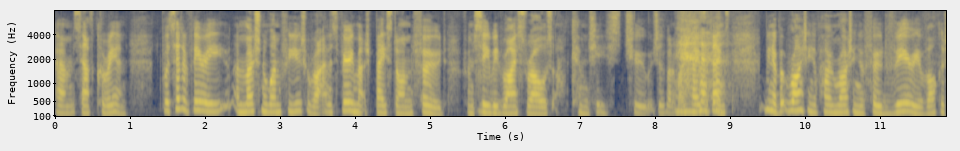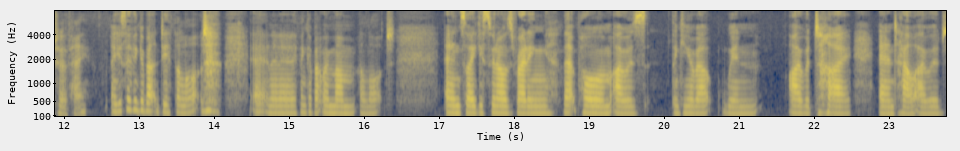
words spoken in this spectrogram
um, South Korean. Was that a very emotional one for you to write? It was very much based on food, from seaweed rice rolls, oh, kimchi stew, which is one of my favourite things. You know, but writing of home, writing of food, very evocative, hey? I guess I think about death a lot, and then I think about my mum a lot. And so I guess when I was writing that poem, I was thinking about when I would die and how I would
